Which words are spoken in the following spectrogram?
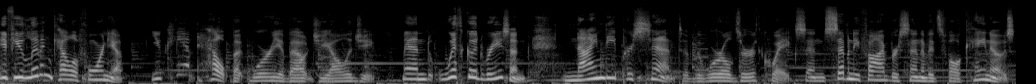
If you live in California, you can't help but worry about geology. And with good reason. 90% of the world's earthquakes and 75% of its volcanoes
